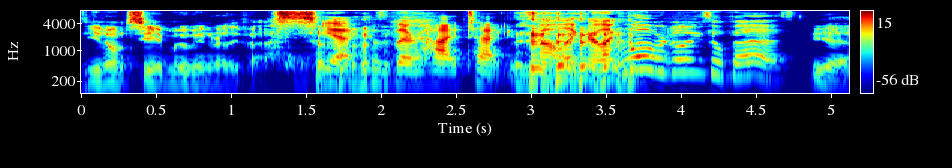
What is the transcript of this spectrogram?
you don't see it moving really fast. So. yeah, because they're high tech. It's not like they're like, whoa, we're going so fast. yeah,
